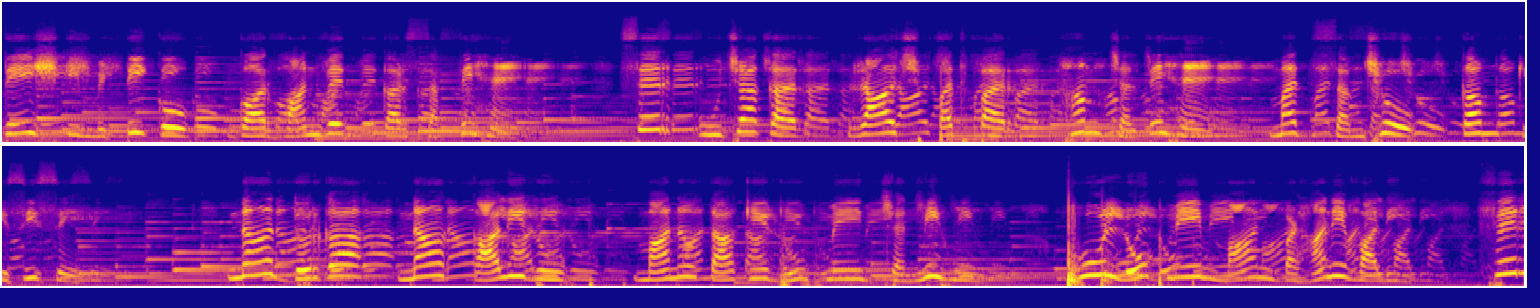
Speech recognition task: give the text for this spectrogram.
देश की मिट्टी को गौरवान्वित कर सकते हैं। सिर ऊँचा कर राजपथ पर हम चलते हैं। मत समझो कम किसी से। न दुर्गा, न काली रूप, मानवता के रूप में जन्मी हूँ। भूल लोक में मान बढ़ाने वाली। फिर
